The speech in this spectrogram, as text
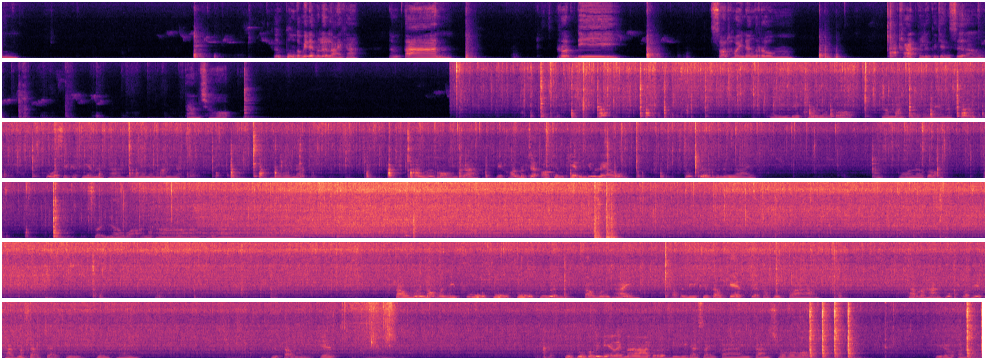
เครื่องปรุงก็ไม่ได้ไปเลยหลายค่ะ น้ำตาลรสดี ซอสหอยนางรม ขาดไปเลยกระจังเสื้อเอา ตามชอบ ตอนนี้เบคอนเราก็น้ำมันออกมาแล้วนะคะคั่วใส่กระเทียมเลยค่ะเริ่มีน้ำมันแล้วร้อนล้วโอ้ยหอมจ้าเบคอนมันจะออกเข้มๆอยู่แล้ว ต้องเติมไปเลยลายร้อนแล้วก็ใส่ย่าหวานค่ะที่ล้างแล้ว เต่าเมืองนอกมันมีฟู่ฟู่ฟู่เขื่อนเต่าเมืองไทย มันมีคือเต่าแก๊สกับเต่าไฟฟ้าทำอาหารพวกประเภททาวิสาจ่ายที่เมืองไทยคือเต่าแก๊สจุ่มๆก็ไม่มีอะไรมากรสดีค่ะใส่ไปตามชอบ ที่เราอร่อย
